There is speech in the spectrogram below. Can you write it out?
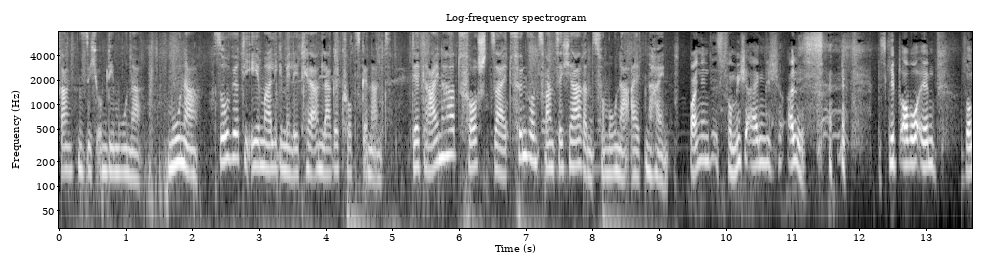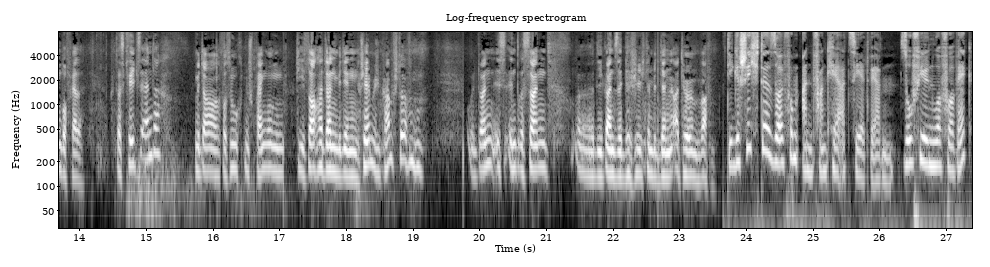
ranken sich um die Mona. Mona, so wird die ehemalige Militäranlage kurz genannt. Dirk Reinhardt forscht seit 25 Jahren zum Mona Altenhain. Spannend ist für mich eigentlich alles. Es gibt aber eben Sonderfälle. Das Kriegsende mit der versuchten Sprengung, die Sache dann mit den chemischen Kampfstoffen und dann ist interessant äh, die ganze Geschichte mit den Atomwaffen. Die Geschichte soll vom Anfang her erzählt werden. So viel nur vorweg.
